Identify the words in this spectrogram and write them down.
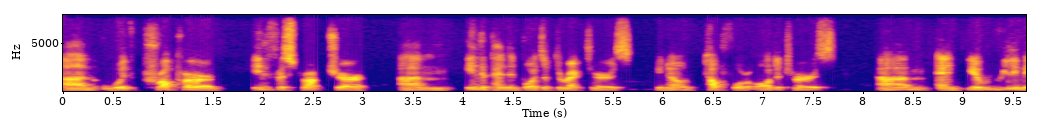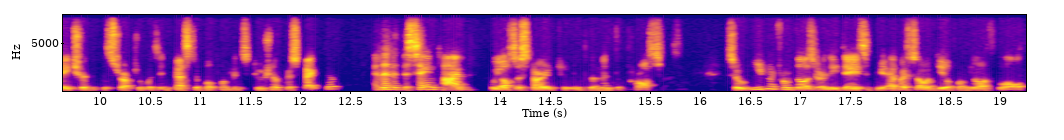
um, with proper infrastructure, um, independent boards of directors, you know, top four auditors, um, and you know, we really made sure that the structure was investable from an institutional perspective. And then at the same time, we also started to implement the process. So even from those early days, if you ever saw a deal from North Wall,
